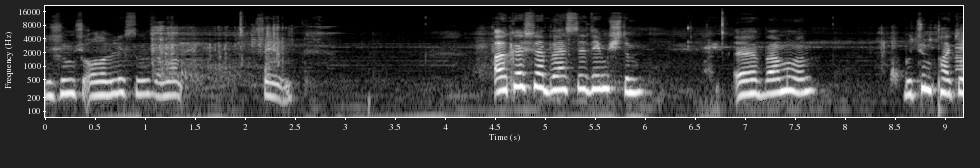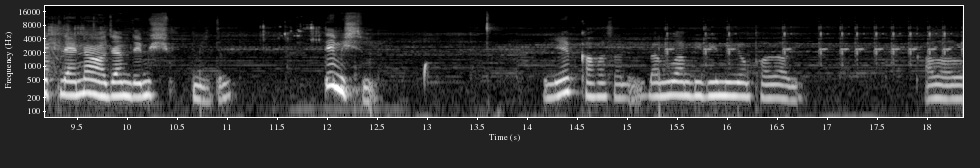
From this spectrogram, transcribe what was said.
Düşünmüş olabilirsiniz ama sevdim. Arkadaşlar ben size demiştim. Ee, ben bunun bütün paketlerini alacağım demiş miydim? Demiştim. Niye hep kafa sallıyorum? Ben bundan bir, bir milyon para alayım. Al al.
